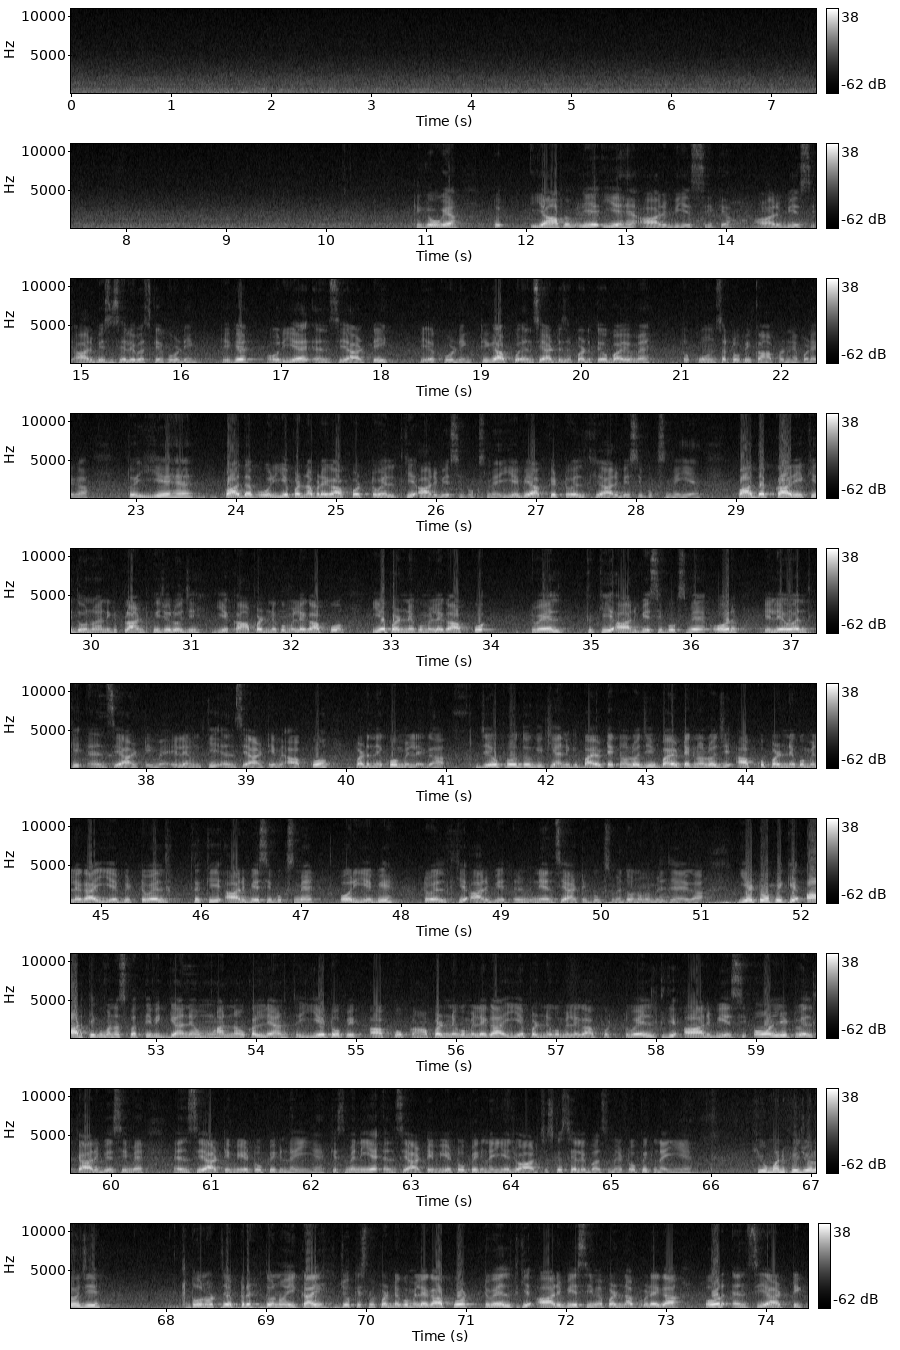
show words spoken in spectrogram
ठीक है गया। तो यहाँ पे ये ये हैं आर बी एस सी क्या R B S C R B S C syllabus के अकॉर्डिंग ठीक है? और ये एन सी आर टी के अकॉर्डिंग ठीक है? आपको एन सी आर टी से पढ़ते हो बायो में तो कौन सा टॉपिक कहाँ पढ़ने पड़ेगा? तो ये है पादप, और ये पढ़ना पड़ेगा आपको ट्वेल्थ की R B S C books में। ये भी आपके ट्वेल्थ की R B S C books में ही है। पादप कार्य की दोनों, यानी कि प्लांट फिजियोलॉजी ये कहाँ पढ़ने को मिलेगा आपको? ये पढ़ने को मिलेगा आपको ट्वेल्थ की आर बुक्स में और एलेवंथ की एन में। एलेवंथ की एन में आपको पढ़ने को मिलेगा। जैव प्रौद्योगिकी यानी कि बायोटेक्नोलॉजी बायोटेक्नोलॉजी आपको पढ़ने को मिलेगा। ये भी ट्वेल्थ की आर बुक्स में और ये भी ट्वेल्थ की आर बी एन बुक्स में दोनों में मिल जाएगा। ये टॉपिक है आर्थिक वनस्पति विज्ञान एवं मानव कल्याण तो ये टॉपिक आपको कहाँ पढ़ने को मिलेगा? ये पढ़ने को मिलेगा आपको ट्वेल्थ की आर ओनली ट्वेल्थ के आर सी में एन टी में ये टॉपिक नहीं है। किसमें नहीं है? एन में ये टॉपिक नहीं है, जो आर के सिलेबस में टॉपिक नहीं है। ह्यूमन फिजियोलॉजी दोनों चैप्टर दोनों इकाई जो किसमें पढ़ने को मिलेगा आपको? ट्वेल्थ की आर में पढ़ना पड़ेगा और एन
